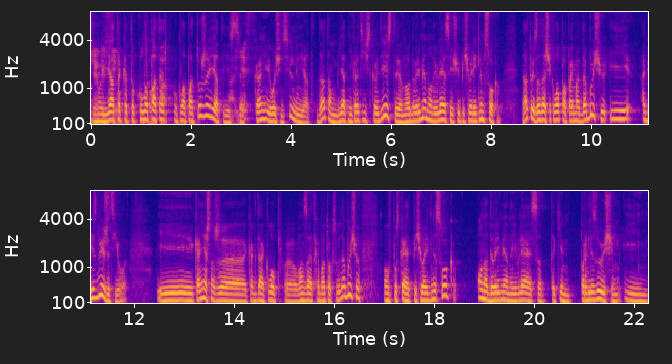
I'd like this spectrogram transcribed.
ну, яд так это у лопаты, у клопа тоже яд есть. А, есть? И очень сильный яд. Да, там яд некротического действия, но одновременно он является еще пищеварительным соком. Да, то есть задача клопа поймать добычу и обездвижить его. И, конечно же, когда клоп э, вонзает хоботок в свою добычу, он впускает пищеварительный сок, он одновременно является таким парализующим и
